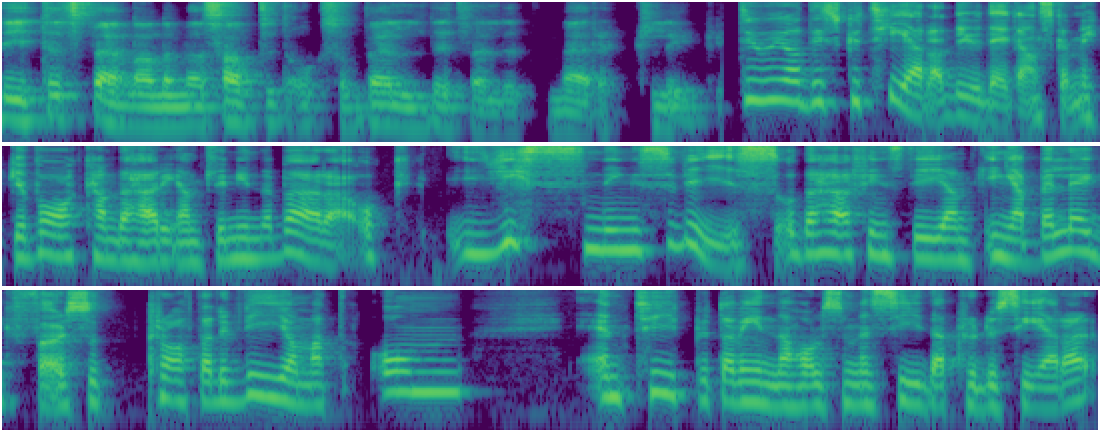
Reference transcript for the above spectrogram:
lite spännande men samtidigt också väldigt, väldigt märklig. Du och jag diskuterade ju det ganska mycket. Vad kan det här egentligen innebära? Och gissningsvis, och det här finns det egentligen inga belägg för, så pratade vi om att om en typ av innehåll som en sida producerar,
